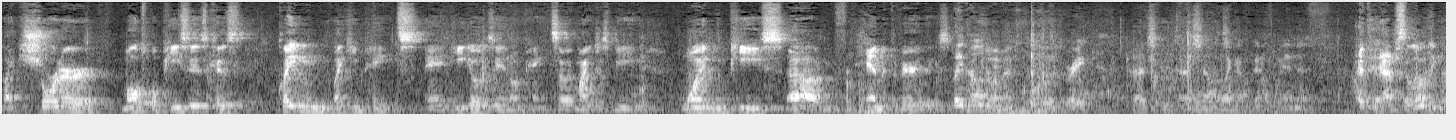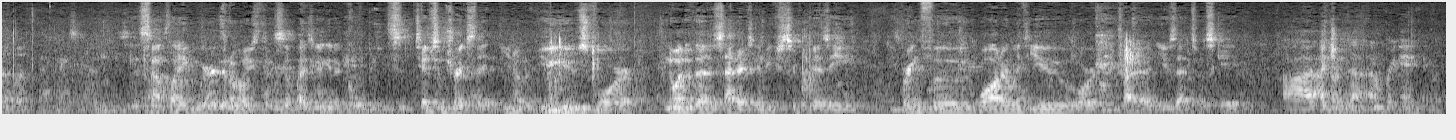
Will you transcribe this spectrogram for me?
like shorter multiple pieces because Clayton like he paints and he goes in on paint, so it might just be one piece um, from him at the very least. Clayton, how you doing, man? Doing great. That's, that sounds like I'm gonna win. Absolutely. This sounds like we're gonna host this. Somebody's gonna get a cool piece. Tips and tricks that you know you use for knowing that the Saturday is gonna be super busy. Do you bring food, water with you, or do you try to use that to escape? Uh, I don't, I don't bring anything with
